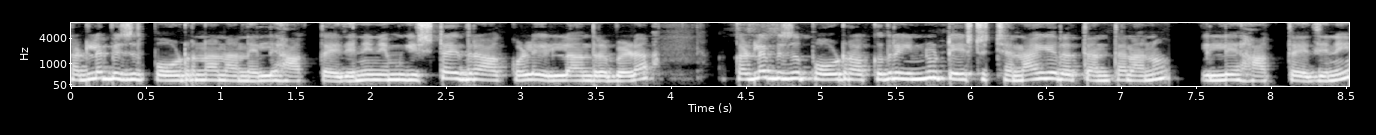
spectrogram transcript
ಕಡಲೆ ಬೀಜದ ಪೌಡ್ರನ್ನ ನಾನು ಇಲ್ಲಿ ಹಾಕ್ತಾ ಇದ್ದೀನಿ. ನಿಮ್ಗೆ ಇಷ್ಟ ಇದ್ರೆ ಹಾಕ್ಕೊಳ್ಳಿ ಇಲ್ಲ ಅಂದರೆ ಬೇಡ. ಕಡಲೆ ಬೀಜದ ಪೌಡ್ರ್ ಹಾಕಿದ್ರೆ ಇನ್ನೂ ಟೇಸ್ಟ್ ಚೆನ್ನಾಗಿರುತ್ತೆ ಅಂತ ನಾನು ಇಲ್ಲಿ ಹಾಕ್ತಾ ಇದ್ದೀನಿ.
